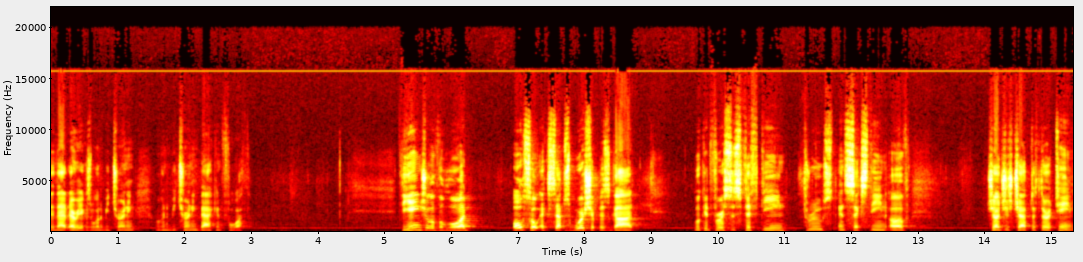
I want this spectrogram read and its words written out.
in that area because we're going to be turning we're going to be turning back and forth. The angel of the Lord also accepts worship as God. Look at verses 15 through and 16 of Judges chapter 13.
